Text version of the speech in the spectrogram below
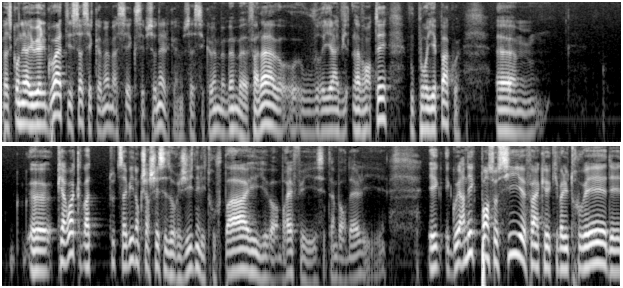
parce qu'on est à Huelguat et ça c'est quand même assez exceptionnel. Ça c'est quand même, même, enfin là, vous voudriez l'inventer, vous pourriez pas quoi. Euh, euh, Kerouac va toute sa vie donc chercher ses origines, il les trouve pas, bref, c'est un bordel. Et, et, Guernic pense aussi enfin, qu'il va lui trouver des,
